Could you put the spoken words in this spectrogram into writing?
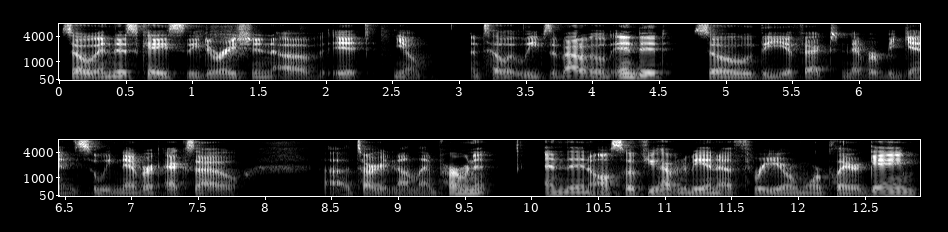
So in this case, the duration of it, you know, until it leaves the battlefield ended, so the effect never begins. So we never exile uh, target non-land permanent. And then also, if you happen to be in a three or more player game,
